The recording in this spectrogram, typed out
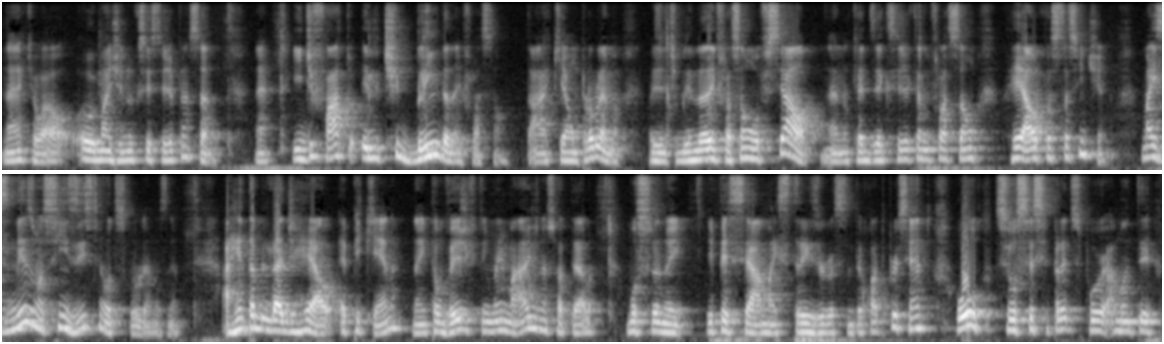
né? Que eu, eu imagino que você esteja pensando. Né? E de fato, ele te blinda da inflação tá? que é um problema. Mas ele te blinda da inflação oficial, né? não quer dizer que seja aquela inflação real que você está sentindo. Mas mesmo assim existem outros problemas. Né? A rentabilidade real é pequena, né? então veja que tem uma imagem na sua tela mostrando aí IPCA mais 3,64%, ou se você se predispor a manter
